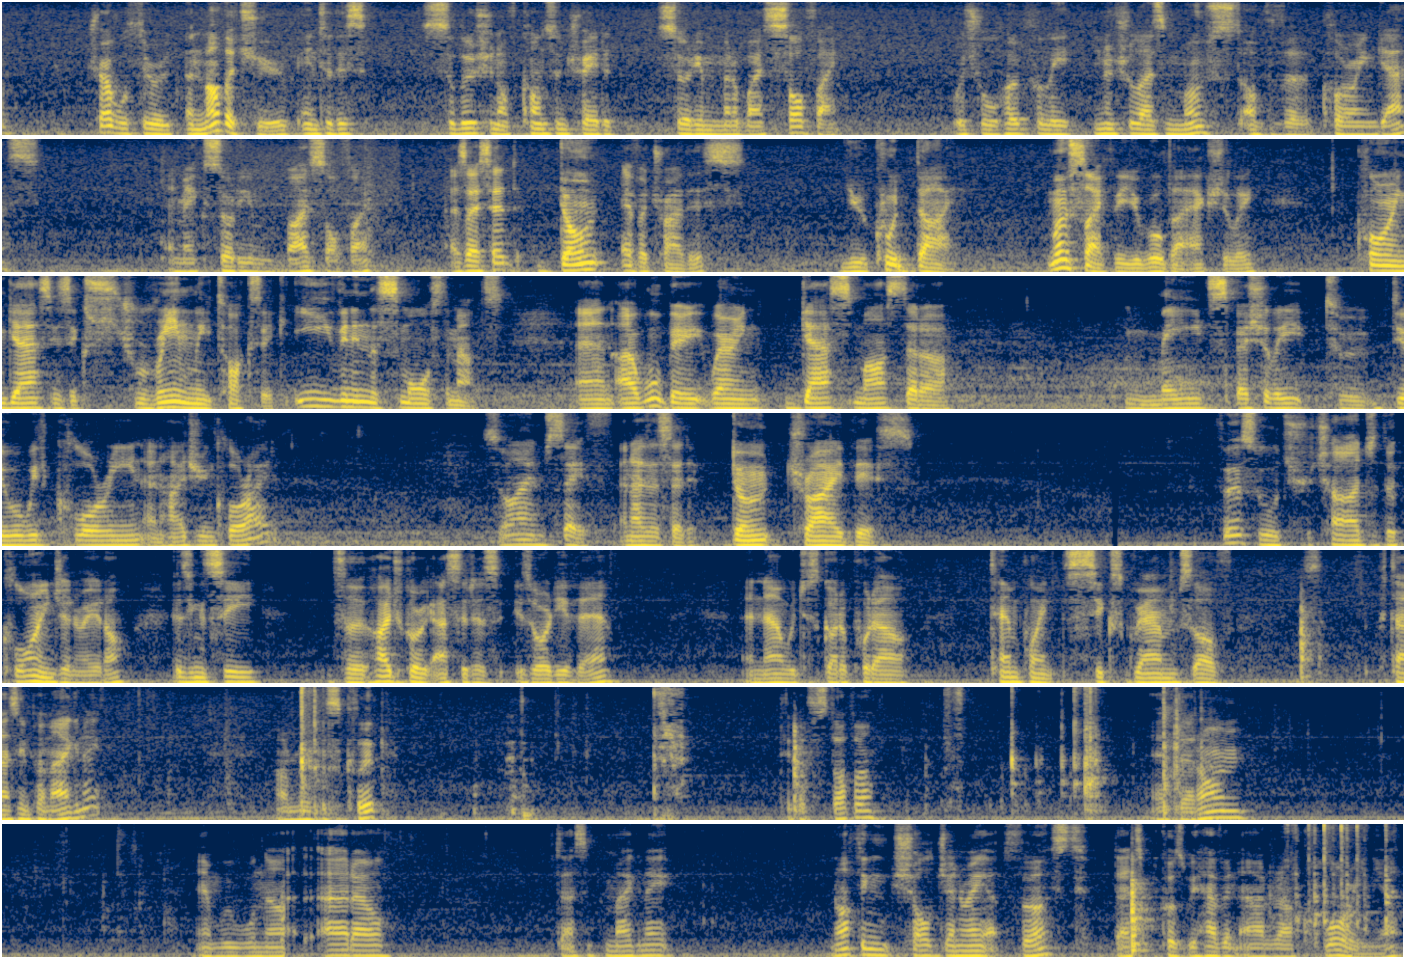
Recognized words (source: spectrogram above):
travel through another tube into this solution of concentrated sodium metabisulfite which will hopefully neutralize most of the chlorine gas and make sodium bisulfite as I said don't ever try this. You could die most likely you will die actually. Chlorine gas is extremely toxic, even in the smallest amounts. And I will be wearing gas masks that are made specially to deal with chlorine and hydrogen chloride. So I am safe. And as I said, don't try this. First, we'll charge the chlorine generator. As you can see, the hydrochloric acid is, is already there and now we just got to put our 10.6 grams of potassium permanganate. I'll remove this clip. Take off the stopper. Add that on. And we will now add our potassium permanganate. Nothing shall generate at first. That's because we haven't added our chlorine yet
